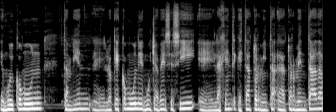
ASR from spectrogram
es muy común también eh, lo que es común es muchas veces sí eh, la gente que está atormenta- atormentada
